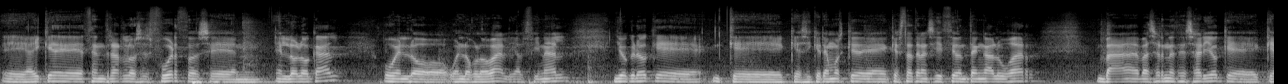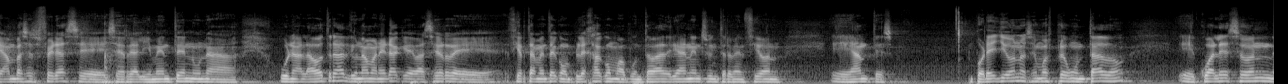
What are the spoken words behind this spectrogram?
eh, hay que centrar los esfuerzos en, en lo local o en lo, global. Y al final yo creo que, que, si queremos que, esta transición tenga lugar, va, a ser necesario que, ambas esferas se, se, realimenten una, una a la otra de una manera que va a ser eh, ciertamente compleja, como apuntaba Adrián en su intervención eh, antes. Por ello nos hemos preguntado eh, cuáles son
